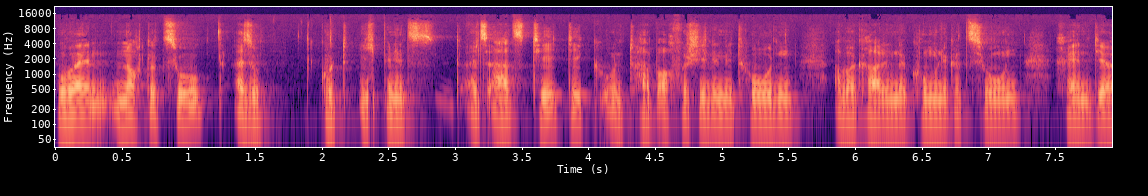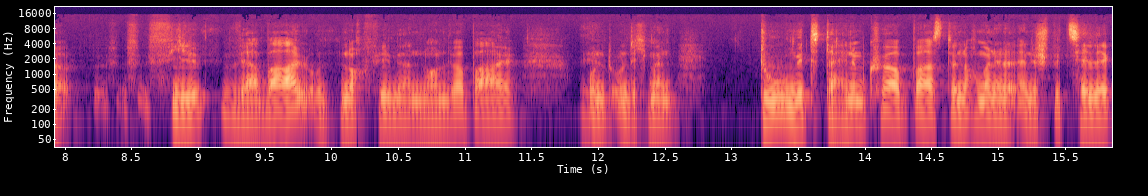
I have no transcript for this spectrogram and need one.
Wobei noch dazu, also gut, ich bin jetzt als Arzt tätig und habe auch verschiedene Methoden, aber gerade in der Kommunikation rennt ja viel verbal und noch viel mehr nonverbal. Ja. Und, und ich meine, du mit deinem Körper hast ja nochmal eine, eine spezielle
